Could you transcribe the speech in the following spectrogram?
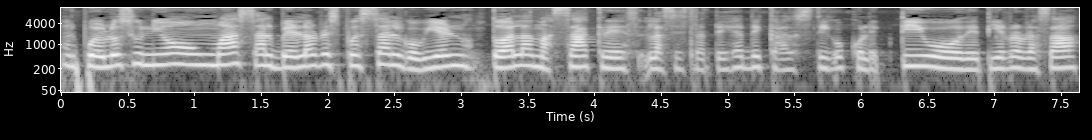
El pueblo se unió aún más al ver la respuesta del gobierno. Todas las masacres, las estrategias de castigo colectivo o de tierra abrazada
